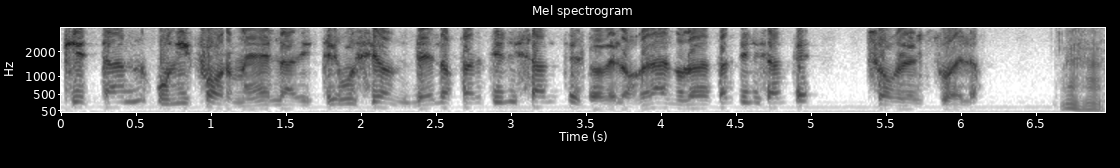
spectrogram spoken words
qué tan uniforme es la distribución de los fertilizantes o de los gránulos de fertilizantes sobre el suelo. Ajá.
